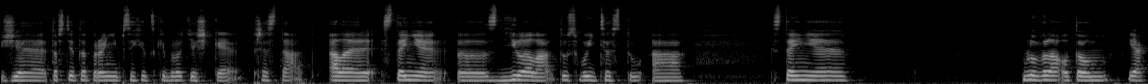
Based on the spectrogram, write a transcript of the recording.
že to prostě to pro ní psychicky bylo těžké přestát, ale stejně uh, sdílela tu svoji cestu a stejně mluvila o tom, jak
